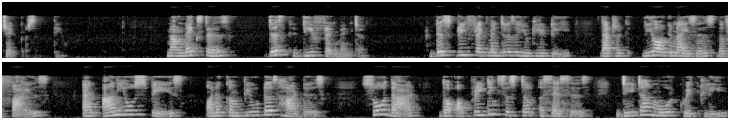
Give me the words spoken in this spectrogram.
चेक कर सकती हूँ। Now next is disk defragmenter disk defragmenter is a utility that reorganizes the files and unused space on a computer's hard disk so that the operating system assesses data more quickly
